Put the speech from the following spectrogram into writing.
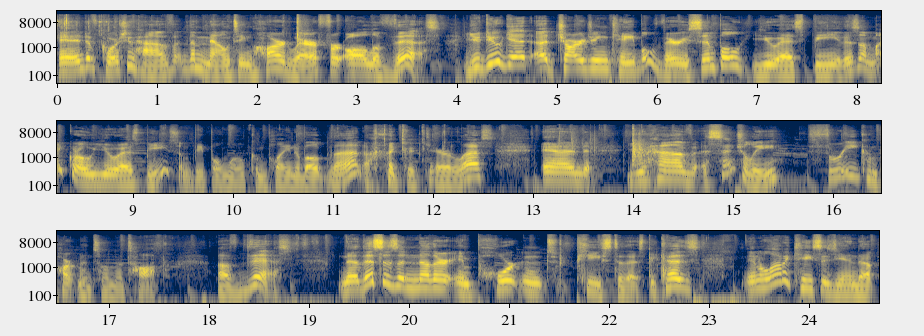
and of course you have the mounting hardware for all of this. You do get a charging cable, very simple, USB. This is a micro USB. Some people will complain about that. I could care less. And you have essentially three compartments on the top of this. Now, this is another important piece to this because in a lot of cases, you end up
